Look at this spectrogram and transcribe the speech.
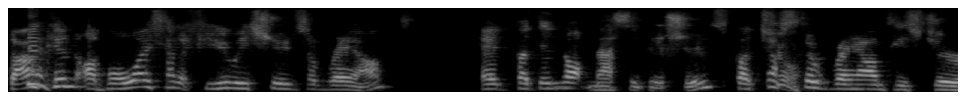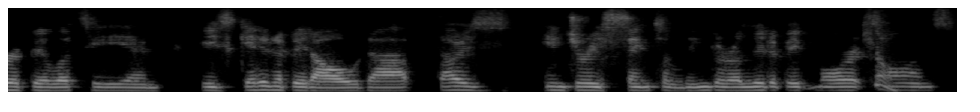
Duncan, I've always had a few issues around, and, but they're not massive issues, but just around his durability and he's getting a bit older. Those injuries seem to linger a little bit more at Sure. times.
